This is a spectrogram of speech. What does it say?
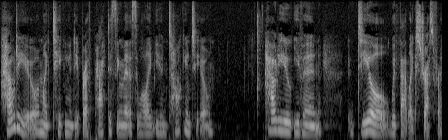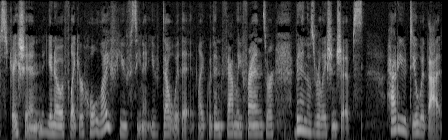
how do you, I'm like taking a deep breath, practicing this while I'm even talking to you. How do you even deal with that like stress frustration you know if like your whole life you've seen it you've dealt with it like within family friends or been in those relationships how do you deal with that?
